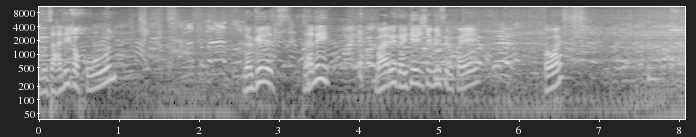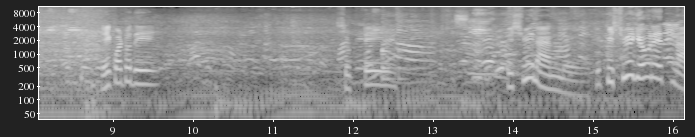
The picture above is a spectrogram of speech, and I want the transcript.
मग झाली खपून लगेच. झाली? भारी द्यायची एकशे वीस रुपये. होय? एक वाटू दे. सुट्टे. पिशवी नाही आणलं. तू पिशवी घेऊन येत ना.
